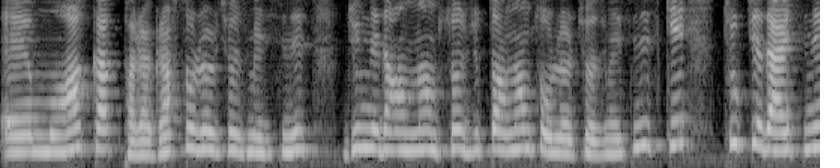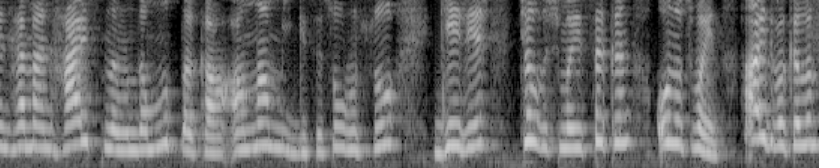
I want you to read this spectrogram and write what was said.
e, muhakkak paragraf soruları çözmelisiniz. Cümlede anlam, sözcükte anlam soruları çözmelisiniz ki Türkçe dersinin hemen her sınavında mutlaka anlam bilgisi sorusu gelir. Çalışmayı sakın unutmayın. Haydi bakalım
